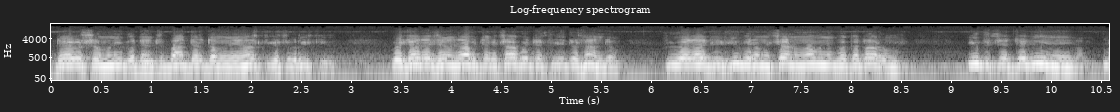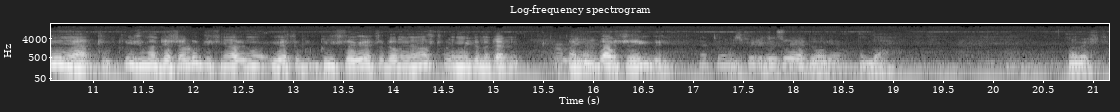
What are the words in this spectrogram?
Deus omnipotens, Pater Domini nostri Gesù Cristo, guidare generale che c'ha questo Spirito Santo, figlio dati libera messiano nomine peccatorum, ipse et linei, lineat, crisma de salutis, Signore Gesù Cristo, Gesù Domine nostro, in mito eterno. Amen. Verso ibi. E tu uno spirito suo. Da. La veste.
